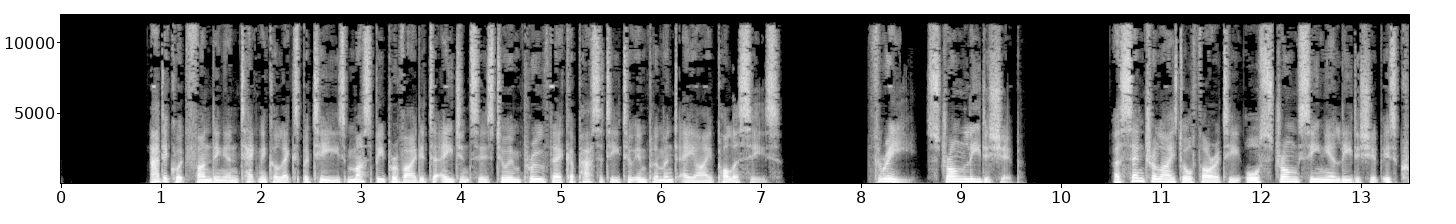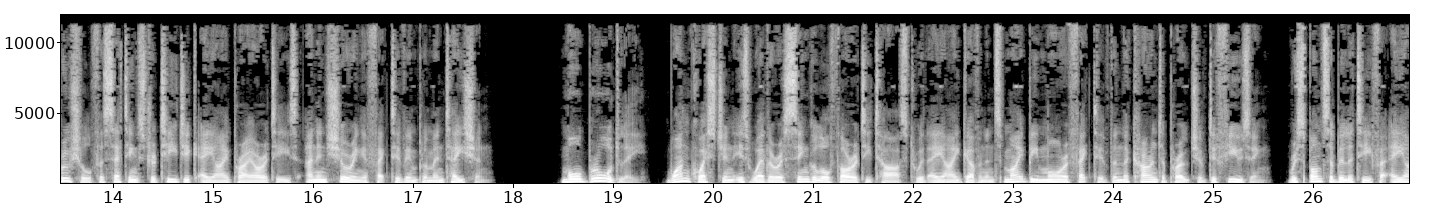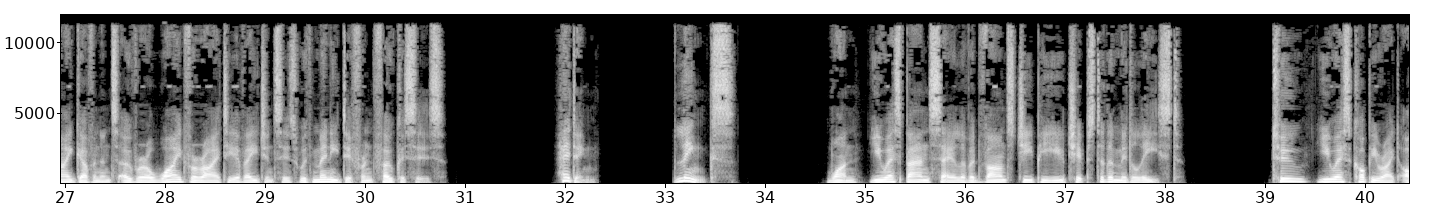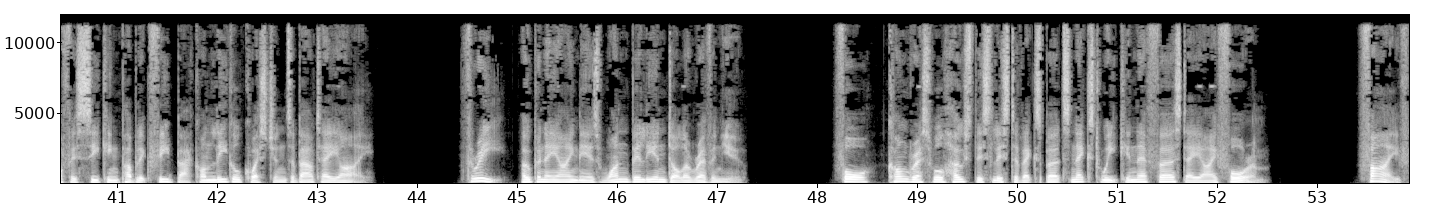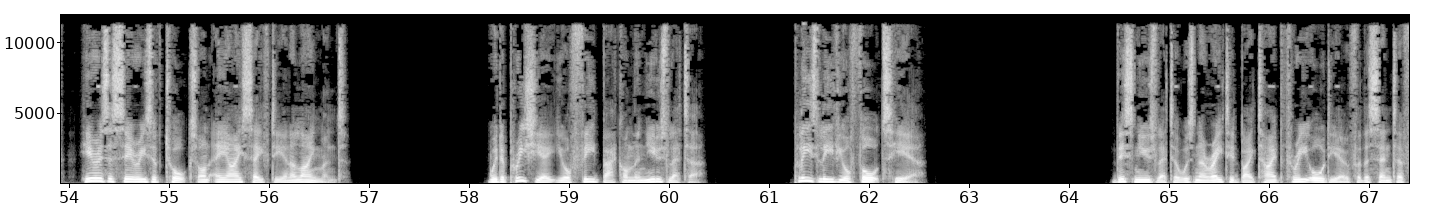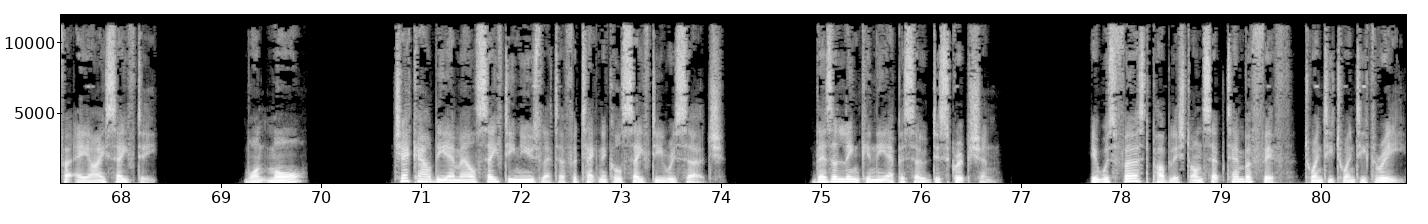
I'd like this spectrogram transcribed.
Adequate funding and technical expertise must be provided to agencies to improve their capacity to implement AI policies. 3. Strong leadership. A centralized authority or strong senior leadership is crucial for setting strategic AI priorities and ensuring effective implementation. More broadly, one question is whether a single authority tasked with AI governance might be more effective than the current approach of diffusing responsibility for AI governance over a wide variety of agencies with many different focuses. Heading Links 1. US bans sale of advanced GPU chips to the Middle East. 2. US Copyright Office seeking public feedback on legal questions about AI. 3. OpenAI nears $1 billion revenue. 4. Congress will host this list of experts next week in their first AI forum. 5. Here is a series of talks on AI safety and alignment. We'd appreciate your feedback on the newsletter. Please leave your thoughts here. This newsletter was narrated by Type 3 Audio for the Center for AI Safety. Want more? Check out the ML Safety newsletter for technical safety research. There's a link in the episode description. It was first published on September 5, 2023.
